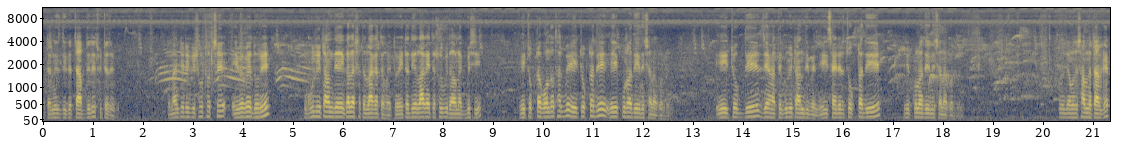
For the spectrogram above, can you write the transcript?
এটা নিচ দিকে চাপ দিলেই ছুটে যাবে। তো নাইনটি ডিগ্রি শ্যুট হচ্ছে, এইভাবে ধরে গুলি টান দিয়ে গালের সাথে লাগাতে হয়। তো এটা দিয়ে লাগাইতে সুবিধা অনেক বেশি। এই চোখটা বন্ধ থাকবে, এই চোখটা দিয়ে এই কোনা দিয়ে নিশানা করবেন। এই চোখ দিয়ে যে হাতে গুলি টান দিবেন, এই সাইডের চোখটা দিয়ে এই কোনা দিয়ে নিশানা করবেন। ওই যে আমাদের সামনে টার্গেট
